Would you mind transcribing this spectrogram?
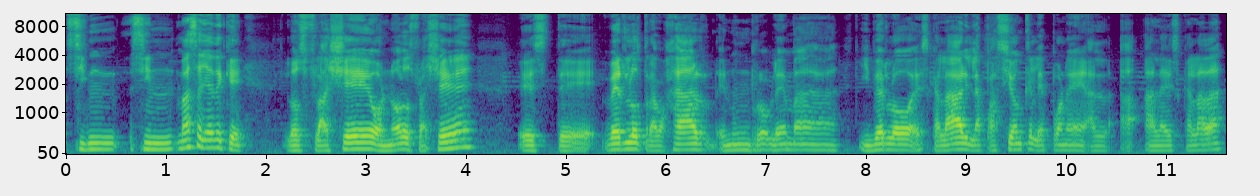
sin, sin, más allá de que los flashee o no los flashee, este, verlo trabajar en un problema y verlo escalar y la pasión que le pone a, a la escalada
